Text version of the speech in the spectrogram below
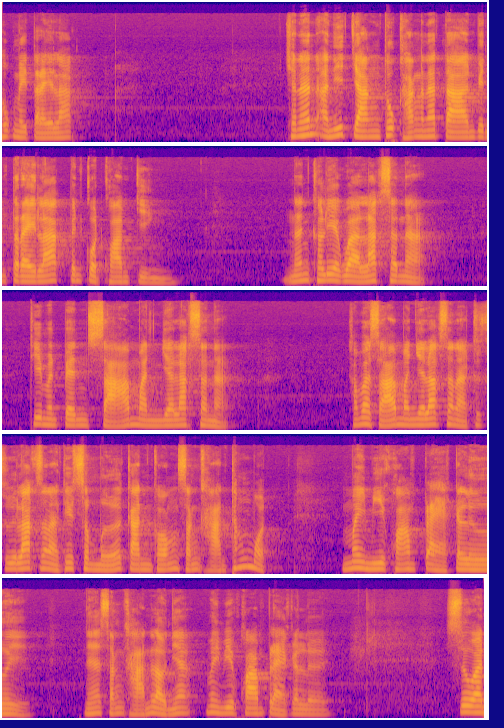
ทุกในไตรลักษณ์ฉะนั้นอันนี้จังทุกขังอนัตตาเป็นไตรลักษณ์เป็นกฎความจริง นั้นเขาเรียกว่าลักษณะที่มันเป็นสามัญลักษณะ คำว่าสามัญลักษณะก็คือลักษณะที่เสมอกันของสังขารทั้งหมด ไม่มีความแปลกกันเลยนะสังขารเหล่านี้ไม่มีความแปลกกันเลย ส่วน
